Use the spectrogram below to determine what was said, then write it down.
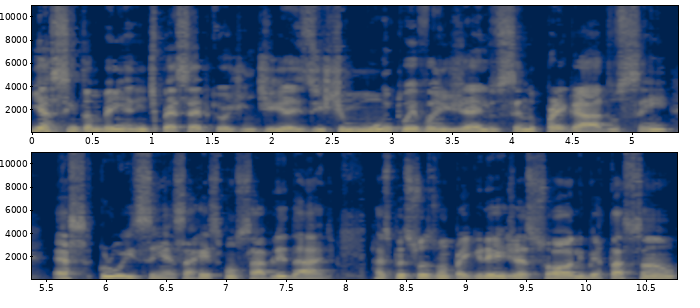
E assim também a gente percebe que hoje em dia existe muito evangelho sendo pregado sem essa cruz, sem essa responsabilidade. As pessoas vão para a igreja, é só libertação,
